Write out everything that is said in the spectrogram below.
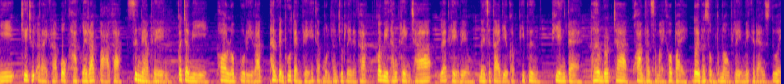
นี้ชื่อชุดอะไรครับ อกหักเลยรักป๋าค่ะ ซึ่งแนวเพลงก็จะมีพ่อลบบุรีรัตน์ท่านเป็นผู้แต่งเพลงให้กับมนทั้งชุดเลยนะคะ ก็มีทั้งเพลงช้าและเพลงเร็ว ในสไตล์เดียวกับพี่พึ่ง เพียงแต่เพิ่มรสชาติความทันสมัยเข้าไป โดยผสมทำนองเพลงเมก a แดนซ์ด้วย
